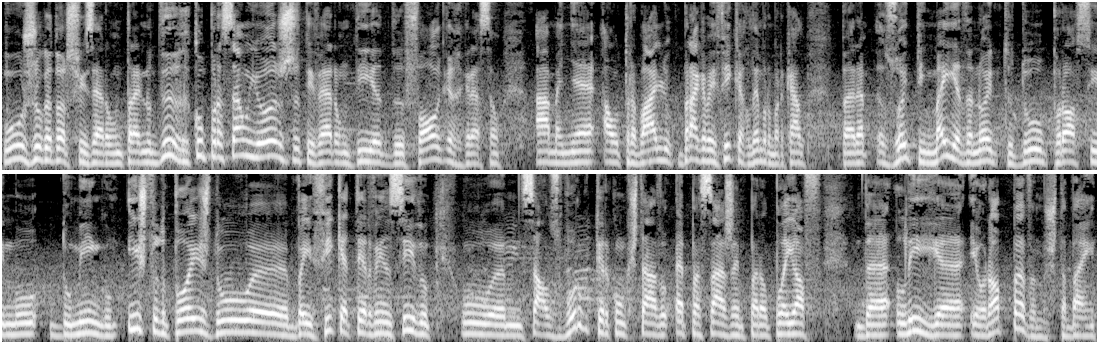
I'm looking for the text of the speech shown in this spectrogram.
Os jogadores fizeram um treino de recuperação e hoje tiveram um dia de folga, regressam amanhã ao trabalho. Braga-Benfica, relembro, marcado para as oito e meia da noite do próximo domingo. Isto depois do eh, Benfica ter vencido o eh, Salzburgo, ter conquistado a passagem para o play-off da Liga Europa. Vamos também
